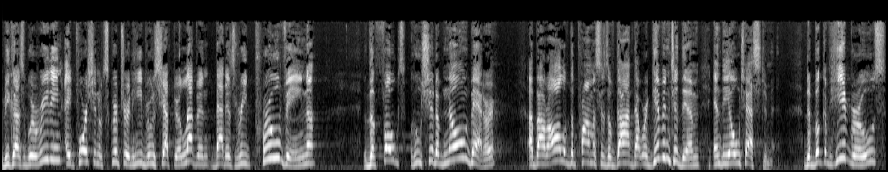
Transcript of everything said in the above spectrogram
because we're reading a portion of scripture in Hebrews chapter 11 that is reproving the folks who should have known better about all of the promises of God that were given to them in the Old Testament. The book of Hebrews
